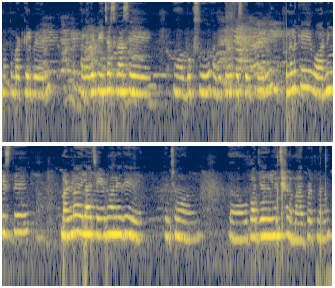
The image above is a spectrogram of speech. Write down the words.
మొత్తం పట్టుకెళ్ళిపోయారు. అలాగే టీచర్స్ రాసే బుక్స్ అవి కూడా తీసుకెళ్ళిపోయారు. పిల్లలకి వార్నింగ్ ఇస్తే మళ్ళీ ఇలా చేయడం అనేది కొంచెం ఉపాధ్యాయుల ఉపాధ్యాయులు చాలా బాధపడుతున్నాను.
